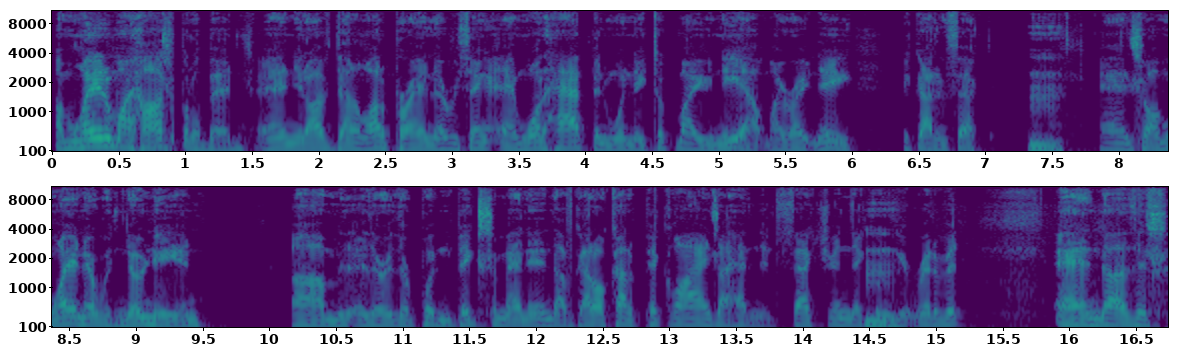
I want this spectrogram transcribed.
I'm laying in my hospital bed, and you know I've done a lot of praying and everything. And what happened when they took my knee out, my right knee, it got infected, Mm. and so I'm laying there with no knee in. Um, they're they're putting big cement in. I've got all kind of PICC lines. I had an infection. They couldn't Mm. get rid of it, and uh, this.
